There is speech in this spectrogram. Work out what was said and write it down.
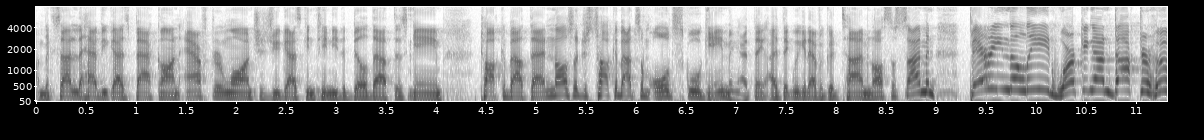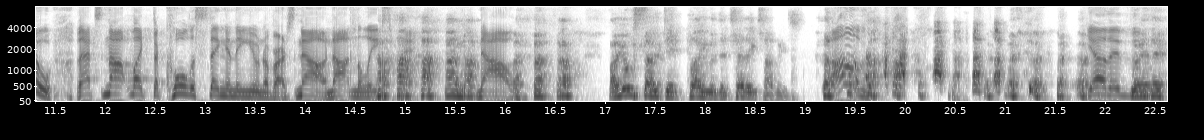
I'm excited to have you guys back on after launch as you guys continue to build out this game, talk about that, and also just talk about some old school gaming. I think I think we could have a good time. And also Simon burying the lead, working on Doctor Who. That's not like the coolest thing in the universe. No, not in the least bit. no. I also did play with the Teletubbies. Oh. yeah, the, the, the,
